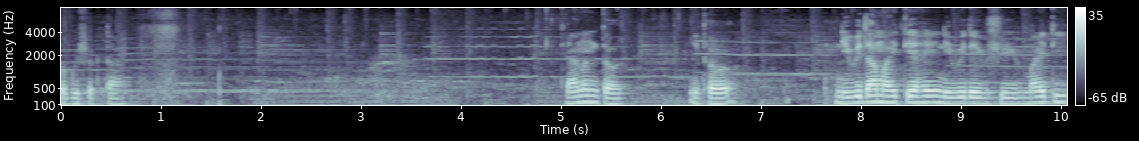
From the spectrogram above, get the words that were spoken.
बघू शकता. त्यानंतर इथं निविदा माहिती आहे. निविदेविषयी माहिती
